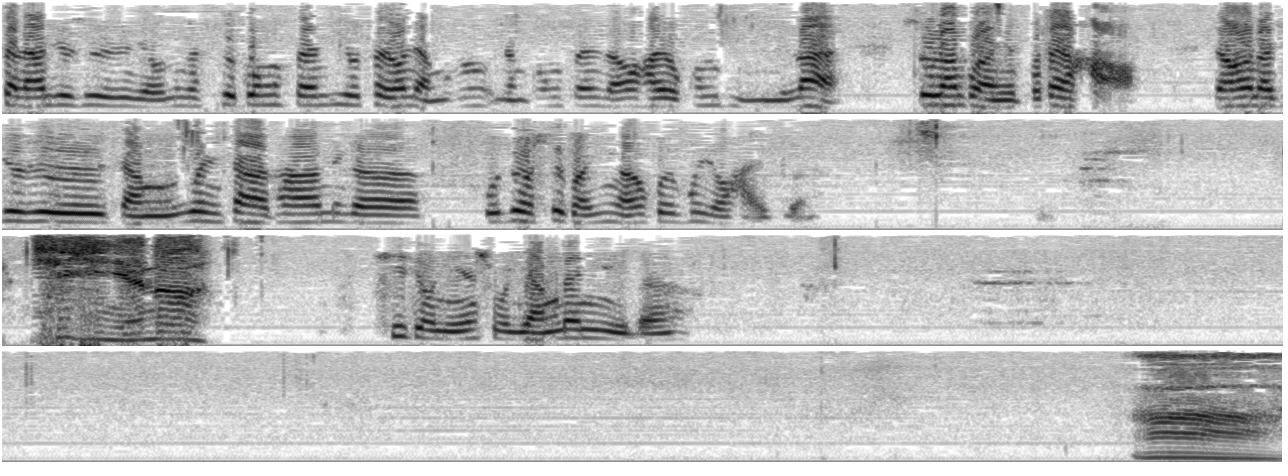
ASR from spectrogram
测量就是有那个四公分，右侧有两公两公分，然后还有宫颈糜烂，输卵管也不太好。然后呢，就是想问一下他那个不做试管婴儿会不会有孩子？七几年呢？七九年属羊的女的。啊，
